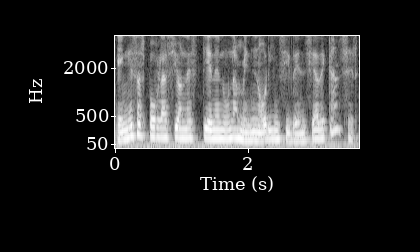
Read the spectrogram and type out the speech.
en esas poblaciones tienen una menor incidencia de cáncer.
